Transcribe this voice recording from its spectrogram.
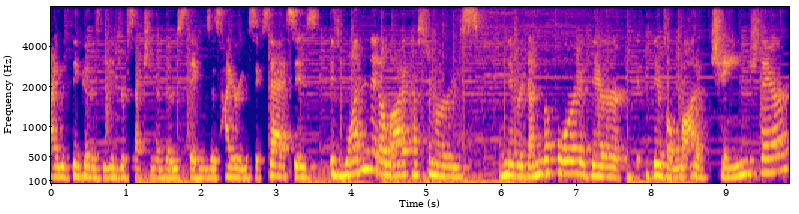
I would think of as the intersection of those things as hiring success is is one that a lot of customers have never done before. There there's a lot of change there.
